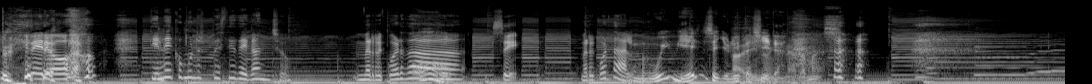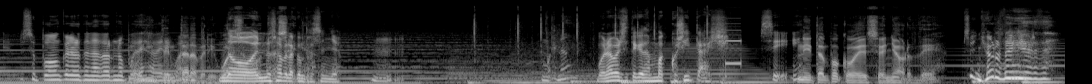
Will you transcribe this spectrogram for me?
Pero tiene como una especie de gancho. Me recuerda. Oh. Sí. Me recuerda a algo. Muy bien, señorita Ahí no Shira. hay nada más. Supongo que el ordenador no puedes averiguar. averiguar No, él no sabe la contraseña. Mm. Bueno, Bueno, a ver si te quedan más cositas. Sí. Ni tampoco es señor D. Señor de... Mierda.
